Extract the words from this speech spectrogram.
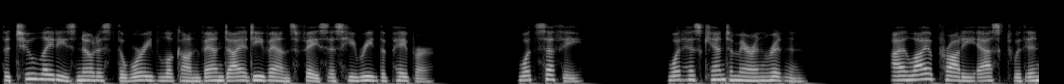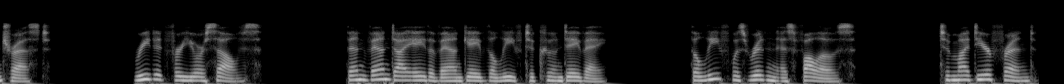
The two ladies noticed the worried look on Vandiyathevan's face as he read the paper. What Sethi? What has Kandamaran written? Ilaya Piratti asked with interest. Read it for yourselves. Then Vandiyathevan gave the leaf to Kundavai. The leaf was written as follows. To my dear friend,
